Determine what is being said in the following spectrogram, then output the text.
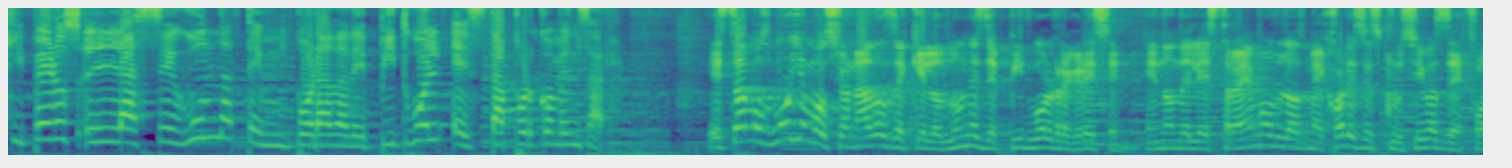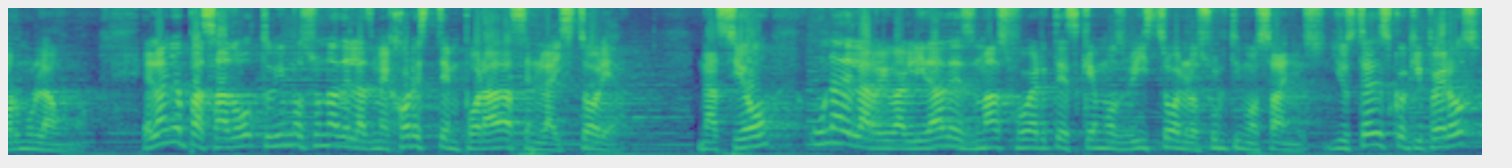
equiperos, la segunda temporada de Pitbull está por comenzar. Estamos muy emocionados de que los lunes de Pitbull regresen, en donde les traemos las mejores exclusivas de Fórmula 1. El año pasado tuvimos una de las mejores temporadas en la historia, nació una de las rivalidades más fuertes que hemos visto en los últimos años. Y ustedes, coquiperos,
